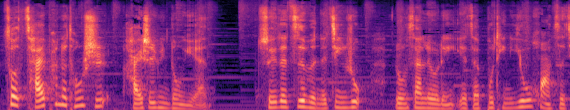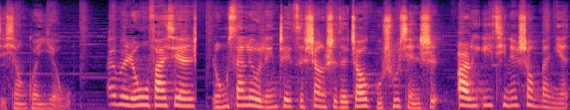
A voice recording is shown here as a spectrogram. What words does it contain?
做裁判的同时还是运动员。随着资本的进入，融三六零也在不停优化自己相关业务。艾问人物发现，融三六零这次上市的招股书显示，二零一七年上半年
